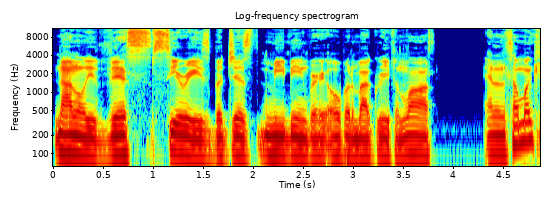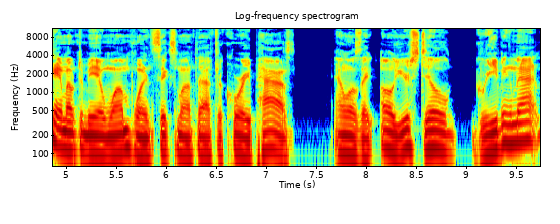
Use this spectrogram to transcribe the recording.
not only this series, but just me being very open about grief and loss. And then someone came up to me at one point, six months after Corey passed, and was like, "Oh, you're still grieving that?"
